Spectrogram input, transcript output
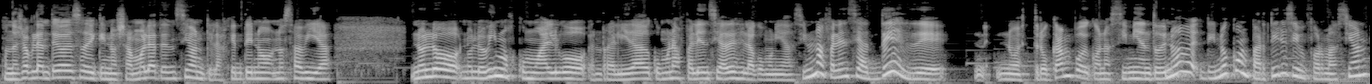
cuando yo planteo eso de que nos llamó la atención, que la gente no, no sabía, no lo, no lo vimos como algo en realidad, como una falencia desde la comunidad, sino una falencia desde nuestro campo de conocimiento, de no, de no compartir esa información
